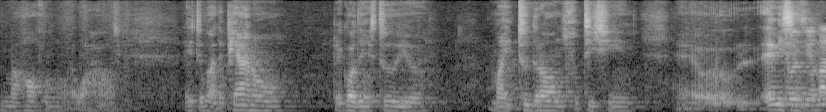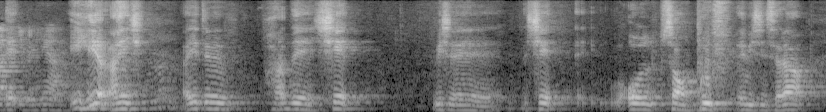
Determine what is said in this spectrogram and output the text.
in my in my house. I used to have the piano, recording studio, my two drums for teaching, uh, Was everything. your life Eh, even here? in here, I, I used to have the shed, which uh, the shed, uh, all soundproof, everything set up.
